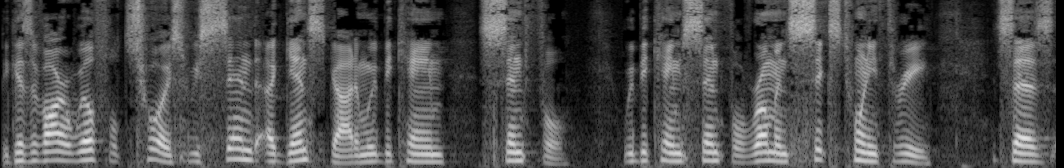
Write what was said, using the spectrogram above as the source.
because of our willful choice, we sinned against God and we became sinful. We became sinful. Romans 6:23 it says,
